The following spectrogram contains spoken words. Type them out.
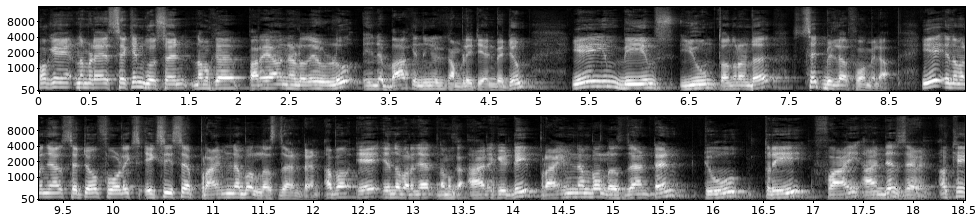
okay നമ്മുടെ സെക്കൻഡ് ക്വസ്റ്റ്യൻ നമുക്ക് പറയാവുന്നതേ ഉള്ളൂ. ഇതിന്റെ ബാക്കി നിങ്ങൾക്ക് കംപ്ലീറ്റ് ചെയ്യാൻ പറ്റും. എയും ബിയും യുവും തന്നിട്ടുണ്ട് സെറ്റ് ബിൽഡർ ഫോർമുല എ എന്ന് പറഞ്ഞാൽ സെറ്റ് ഓഫ് ഫോളിക്സ് x is a prime number less than ten അപ്പം എ എന്ന് പറഞ്ഞാൽ നമുക്ക് ആരെ കിട്ടി? Prime number less than ten two three five and seven okay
